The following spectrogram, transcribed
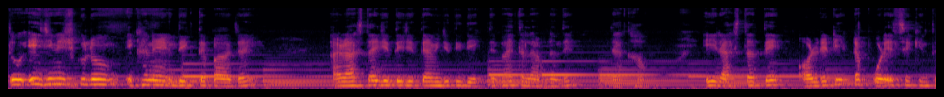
তো এই জিনিসগুলো এখানে দেখতে পাওয়া যায়। আর রাস্তায় যেতে যেতে আমি যদি দেখতে পাই, তাহলে আপনাদের দেখাবো। এই রাস্তাতে অলরেডি একটা পড়েছে, কিন্তু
